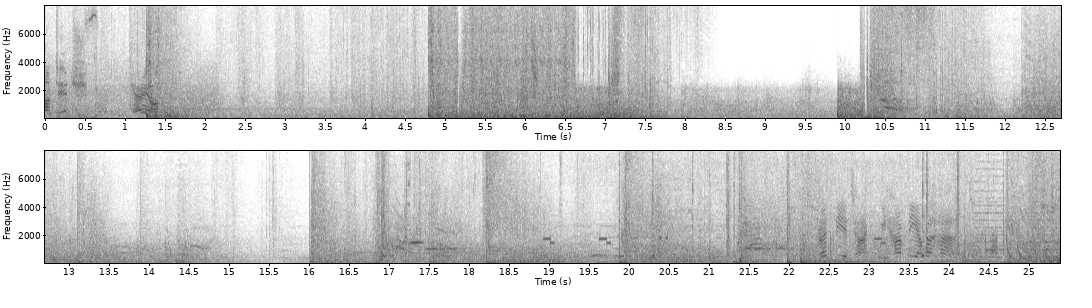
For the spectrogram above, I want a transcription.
advantage. Carry on. attack, we have the upper hand.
